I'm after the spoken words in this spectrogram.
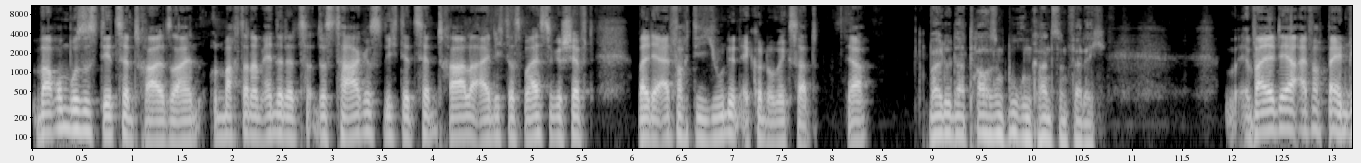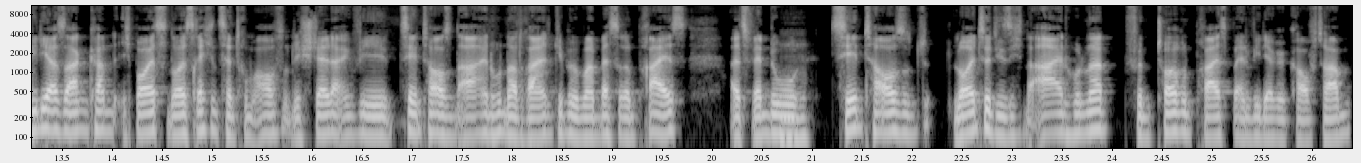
warum muss es dezentral sein und macht dann am Ende des Tages nicht der Zentrale eigentlich das meiste Geschäft, weil der einfach die Unit Economics hat, ja. Weil du da tausend buchen kannst und fertig. Weil der einfach bei Nvidia sagen kann, ich baue jetzt ein neues Rechenzentrum auf und ich stelle da irgendwie 10.000 A100 rein, gib mir mal einen besseren Preis, als wenn du mhm. 10.000 Leute, die sich eine A100 für einen teuren Preis bei Nvidia gekauft haben,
